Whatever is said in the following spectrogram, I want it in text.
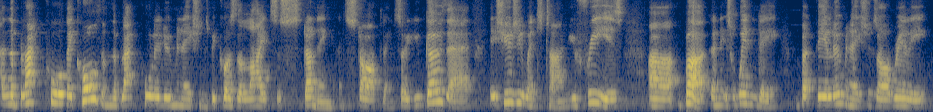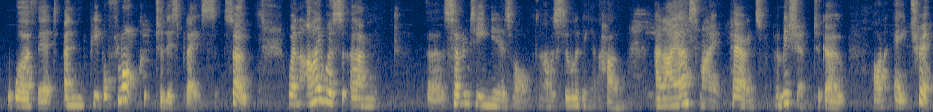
And the Blackpool, they call them the Blackpool illuminations because the lights are stunning and startling. So you go there, it's usually wintertime, you freeze, uh, but, and it's windy, but the illuminations are really worth it and people flock to this place. So when I was um, uh, 17 years old, I was still living at home, and I asked my parents for permission to go on a trip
